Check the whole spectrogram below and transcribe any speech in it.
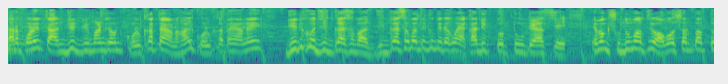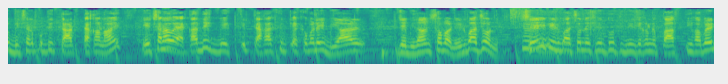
তারপরে ট্রানজিট রিমান্ড যখন কলকাতায় আনা হয় কলকাতায় আনে দীর্ঘ জিজ্ঞাসাবাদ। জিজ্ঞাসাবাদে কিন্তু এরকম একাধিক তথ্য উঠে আসছে। এবং শুধুমাত্র অবসরপ্রাপ্ত বিচারপতি তার টাকা নয় এছাড়াও একাধিক ব্যক্তির টাকা কিন্তু একেবারে বিহার যে বিধানসভা নির্বাচন সেই নির্বাচনে কিন্তু তিনি যেখানে প্রার্থী হবেন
